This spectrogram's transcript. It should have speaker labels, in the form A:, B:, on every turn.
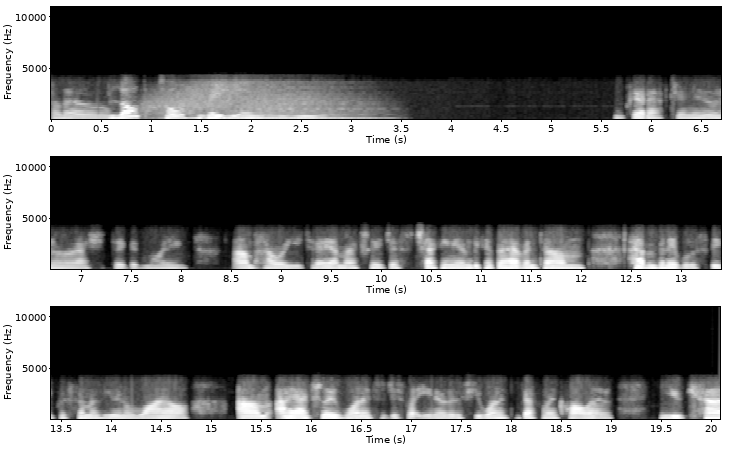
A: Hello.
B: Blog Talk Radio.
A: Good afternoon, or I should say good morning. Um, how are you today? I'm actually just checking in because I haven't um haven't been able to speak with some of you in a while. Um, I actually wanted to just let you know that if you wanted to definitely call in, you can.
